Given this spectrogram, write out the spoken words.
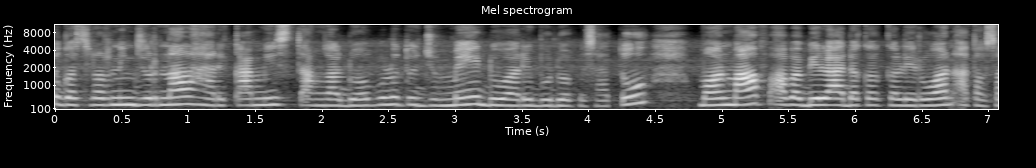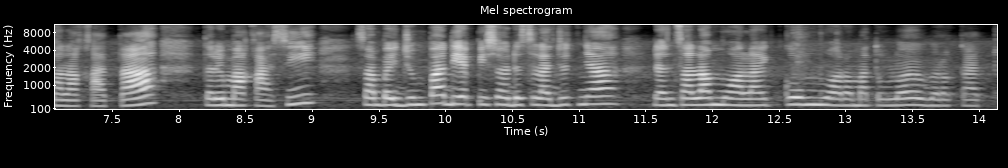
tugas learning jurnal hari Kamis tanggal 27 Mei 2021. Mohon maaf apabila ada kekeliruan atau salah kata. Terima kasih. Sampai jumpa di episode selanjutnya dan assalamualaikum warahmatullahi wabarakatuh.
